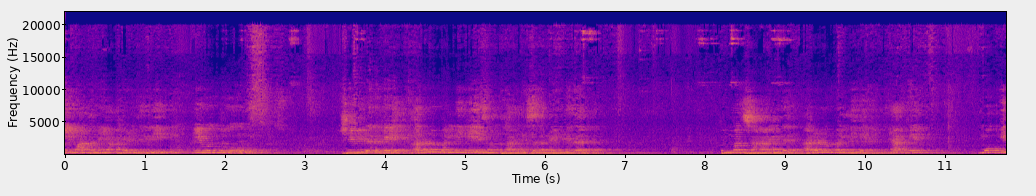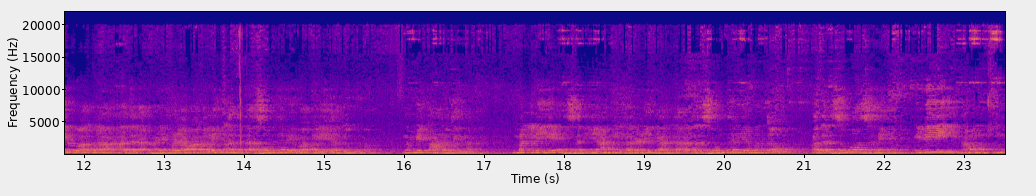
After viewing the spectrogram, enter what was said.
ಈ ಮಾತನ್ನು ಯಾಕೆ ಹೇಳಿದ್ದೀನಿ? ಈ ಒಂದು ಶಿಬಿರಕ್ಕೆ ಅರಳು ಮಲ್ಲಿಗೆ ಎನ್ನುವಂತಹ ಹೆಸರನ್ನು ಇಟ್ಟಿದ್ದಾರೆ ತುಂಬಾ ಚೆನ್ನಾಗಿದೆ, ಅರಳು ಮಲ್ಲಿಗೆ ಯಾಕೆ ಮೊಗ್ಗಿರುವಾಗ ಅದರ ಪರಿಮಳವಾಗಲಿ ಅದರ ಸೌಂದರ್ಯವಾಗಲಿ ಅದು ನಮಗೆ ಕಾಣೋದಿಲ್ಲ ಮಲ್ಲಿಗೆ ಸರಿಯಾಗಿ ಅರಳಿದಾಗ ಅದರ ಸೌಂದರ್ಯ ಮತ್ತು ಅದರ ಸುವಾಸನೆ ಇಡೀ ನಾವು ತುಂಬ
